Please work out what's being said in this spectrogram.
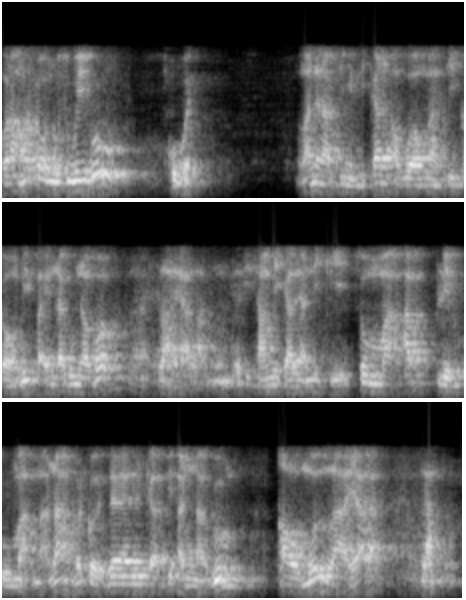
Orang mergo musuh iku kowe. Mana nabi ngendikan masih kaumi fa innahum napa layak lamun. Jadi sami kalian niki summa ablighu mana mergo dari kasi anagum kaumul layak lamun.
